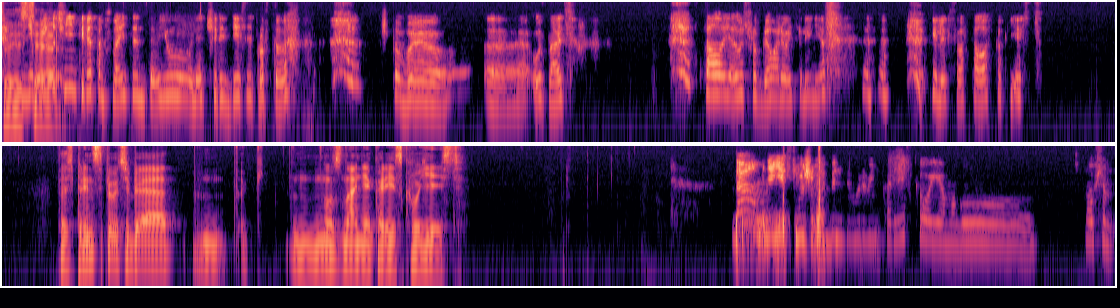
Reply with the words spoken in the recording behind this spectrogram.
То есть, Мне будет э... очень интересно посмотреть интервью лет через 10 просто, чтобы э, узнать, стала я лучше разговаривать или нет, или все осталось как есть. То есть, в принципе, у тебя ну, знание корейского есть? Да, у меня есть выживабельный уровень корейского, я могу... В общем,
